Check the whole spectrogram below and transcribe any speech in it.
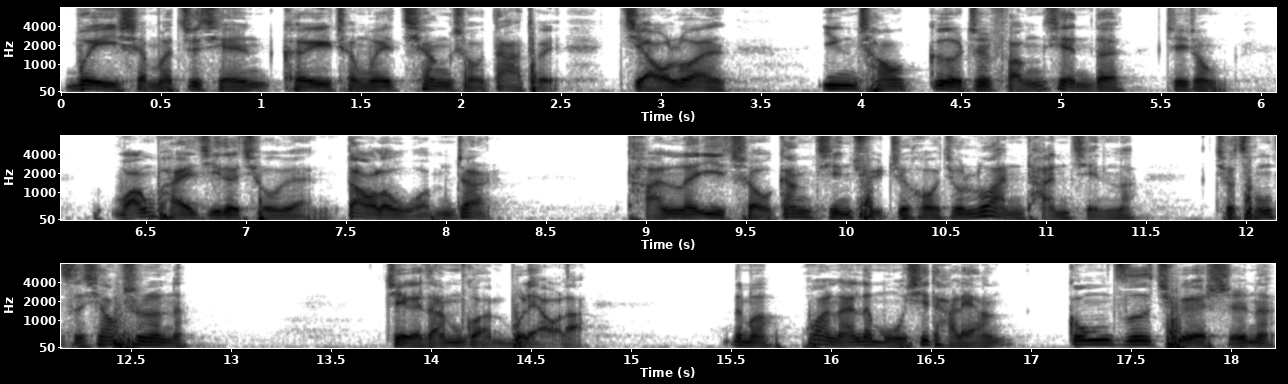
为什么之前可以成为枪手大腿，搅乱英超各支防线的这种王牌级的球员，到了我们这儿，弹了一首钢琴曲之后就乱弹琴了，就从此消失了呢？这个咱们管不了了。那么换来了姆希塔良，工资确实呢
